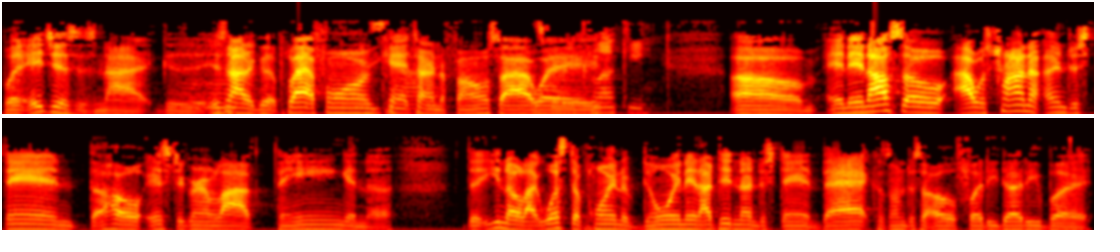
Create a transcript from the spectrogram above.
but it just is not good. It's not a good platform. It's you can't not. turn the phone It's sideways. clunky. Um and then also i was trying to understand the whole instagram live thing and the the you know like what's the point of doing it? I didn't understand that because i'm just an old fuddy-duddy but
